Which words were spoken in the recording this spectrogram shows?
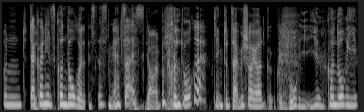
und da Richtig. können jetzt Kondore. Ist das die Mehrzahl? Das, ja, Kondore? Klingt total bescheuert. Ko- Kondorii. Kondori.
